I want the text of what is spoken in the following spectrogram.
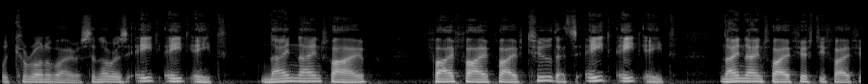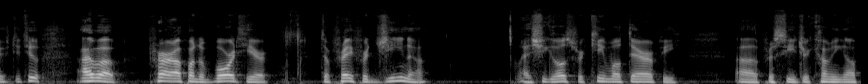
with coronavirus? The number is 888 995 5552. That's 888 995 5552. I have a prayer up on the board here to pray for Gina as she goes for chemotherapy uh, procedure coming up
